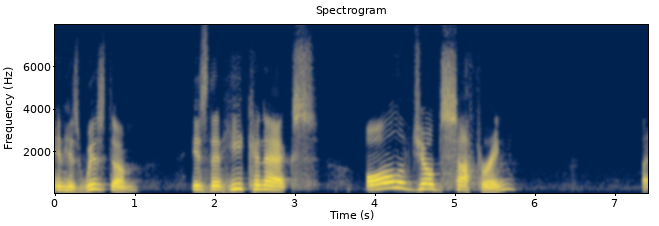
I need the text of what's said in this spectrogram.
in his wisdom is that he connects all of Job's suffering uh,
